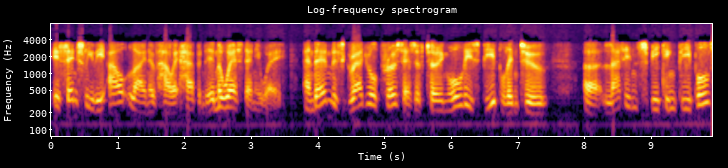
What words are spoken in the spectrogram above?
essentially the outline of how it happened, in the West anyway. And then this gradual process of turning all these people into uh, Latin speaking peoples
